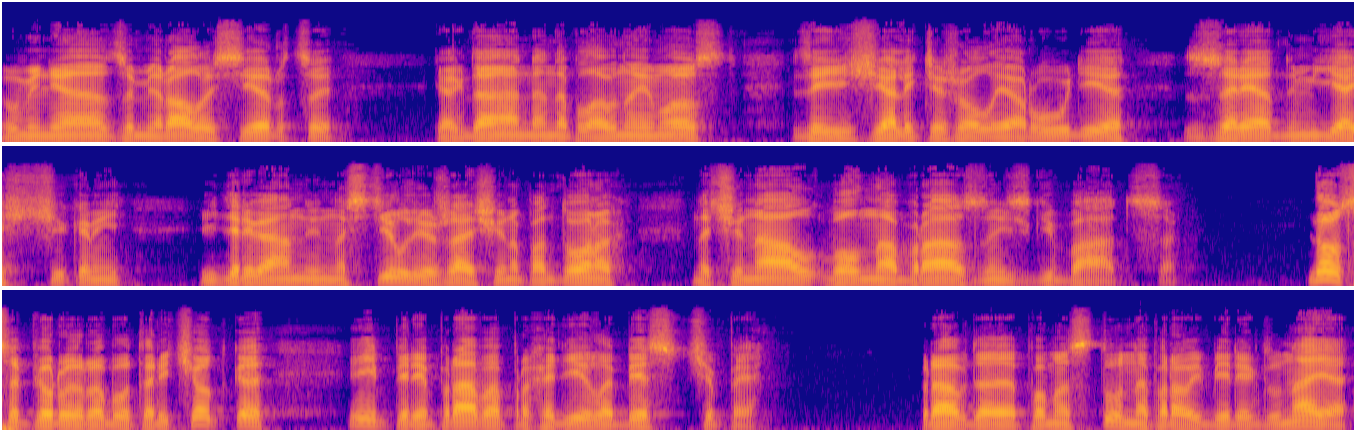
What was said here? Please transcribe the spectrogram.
У меня замирало сердце, когда на наплавной мост заезжали тяжелые орудия с зарядными ящиками и деревянный настил, лежащий на понтонах, начинал волнообразно изгибаться. Но саперы работали четко, и переправа проходила без ЧП. Правда, по мосту на правый берег Дуная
